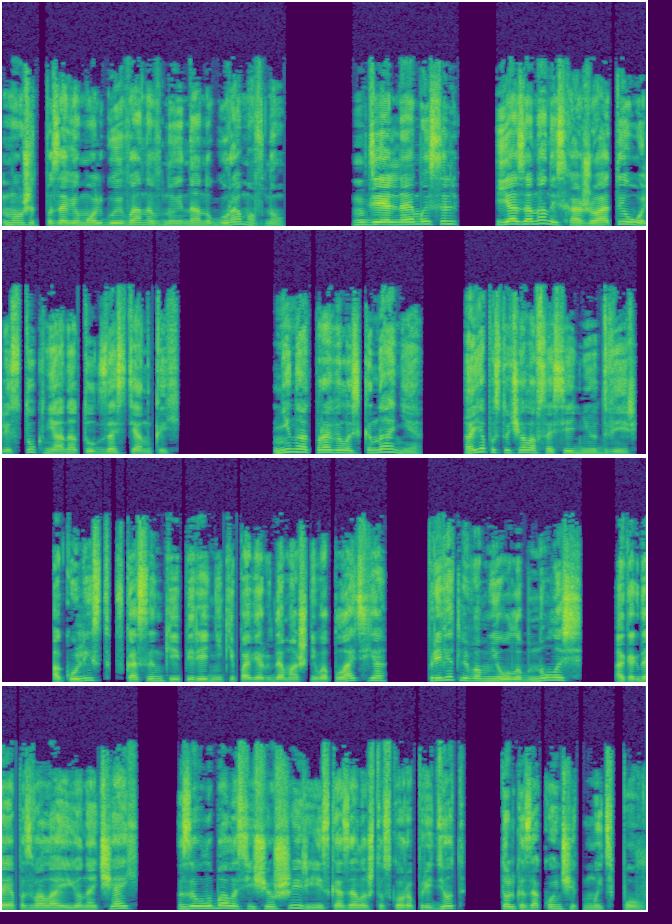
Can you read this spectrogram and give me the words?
Может, позовем Ольгу Ивановну и Нану Гурамовну? Дельная мысль. Я за Наной схожу, а ты Оле стукни, она тут за стенкой. Нина отправилась к Нане, а я постучала в соседнюю дверь. Окулист в косынке и переднике поверх домашнего платья приветливо мне улыбнулась, а когда я позвала ее на чай, заулыбалась еще шире и сказала, что скоро придет, только закончит мыть пол.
